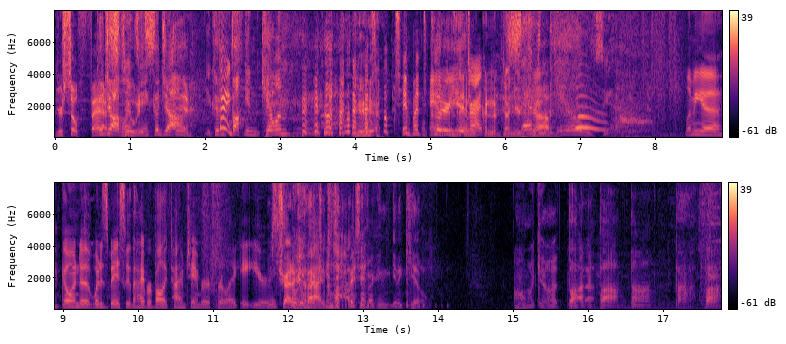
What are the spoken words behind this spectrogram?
You're so fast. Good job, too. Lindsay. It's- Good job. yeah. You couldn't Thanks. fucking kill him. Tim, Good are you? Couldn't, couldn't have done your Seven job. kills. Yeah. Let me uh, go into what is basically the hyperbolic time chamber for like eight years. Let me try to I'll go come back to Cloud. See if I can get a kill. Oh my god. Ba da ba ba ba ba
